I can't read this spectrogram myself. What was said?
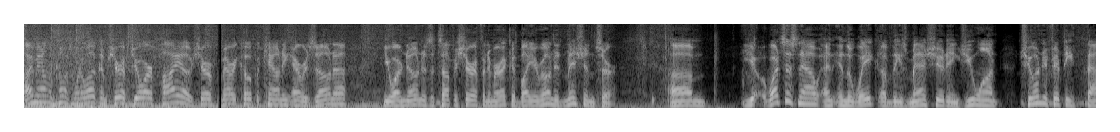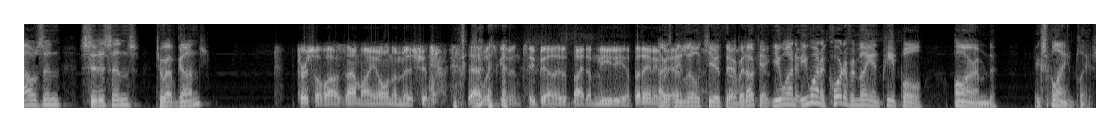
I'm Alan Colmes. I want to welcome Sheriff Joe Arpaio, Sheriff of Maricopa County, Arizona. You are known as the toughest sheriff in America by your own admission, sir. Um, you, what's this now? And in the wake of these mass shootings, you want 250,000 citizens to have guns? First of all, it's not my own admission. that was given to me by the media. But anyway, I was being a little cute there. But okay, you want you want a quarter of a million people armed. Explain, please.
